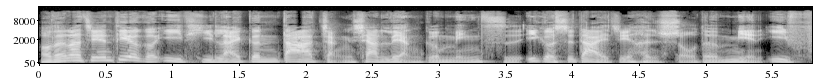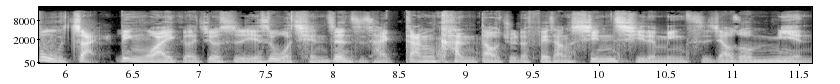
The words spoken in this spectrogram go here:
好的，那今天第二个议题来跟大家讲一下两个名词，一个是大家已经很熟的免疫负债，另外一个就是也是我前阵子才刚看到，觉得非常新奇的名词，叫做免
